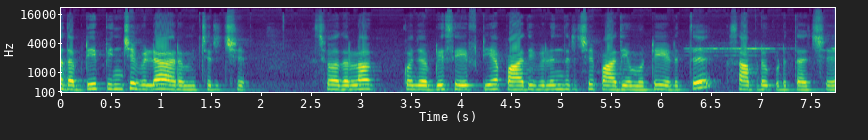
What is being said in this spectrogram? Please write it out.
அது அப்படியே பிஞ்சு விழ ஆரம்பிச்சிருச்சு. ஸோ அதெல்லாம் கொஞ்சம் அப்படியே சேஃப்டியாக பாதி விழுந்துருச்சு பாதியை மட்டும் எடுத்து சாப்பிட கொடுத்தாச்சு.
